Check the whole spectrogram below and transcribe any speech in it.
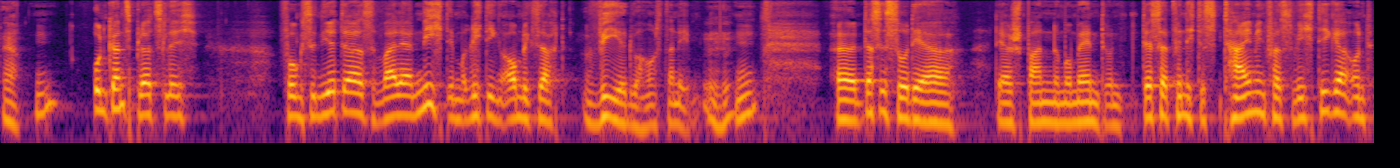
Ja. Und ganz plötzlich funktioniert das, weil er nicht im richtigen Augenblick sagt, wehe, du haust daneben. Hm? Äh, Das ist so der, der spannende Moment. Und deshalb finde ich das Timing fast wichtiger und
